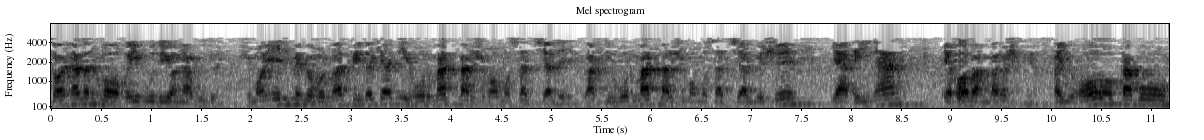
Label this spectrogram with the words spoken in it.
کار نداریم واقعی بوده یا نبوده. شما علم به حرمت پیدا کردی حرمت بر شما مسجله وقتی حرمت بر شما مسجل بشه یقینا عقابم براش میاد. فیعاقب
